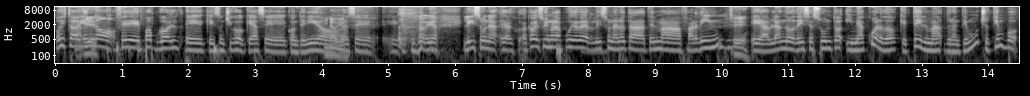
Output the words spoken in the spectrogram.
Hoy estaba Bien. viendo Fede Pop Gold, eh, que es un chico que hace contenido. Mi novio. hace, eh, le hizo una. eh, acabo de subir, no la pude ver. Le hizo una nota a Telma Fardín Sí. eh, hablando de ese asunto. Y me acuerdo que Telma, durante mucho tiempo.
